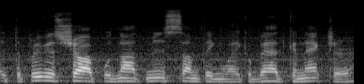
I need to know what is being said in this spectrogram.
at the previous shop would not miss something like a bad connector.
